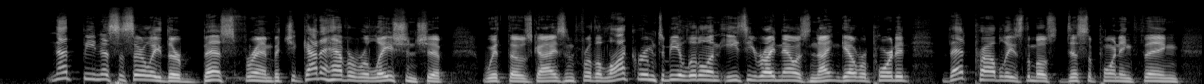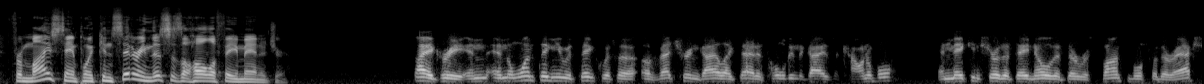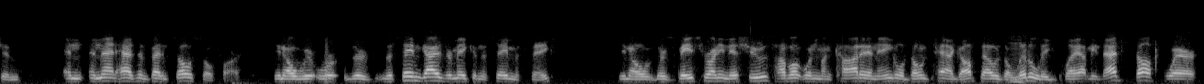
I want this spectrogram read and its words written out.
not be necessarily their best friend, but you got to have a relationship with those guys. And for the locker room to be a little uneasy right now, as Nightingale reported, that probably is the most disappointing thing from my standpoint, considering this is a Hall of Fame manager. I agree, and and the one thing you would think with a, a veteran guy like that is holding the guys accountable and making sure that they know that they're responsible for their actions, and and that hasn't been so so far. You know, we're, we're there's the same guys are making the same mistakes you know, there's base running issues. How about when Moncada and Engel don't tag up? That was a mm. little league play. I mean, that's stuff where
